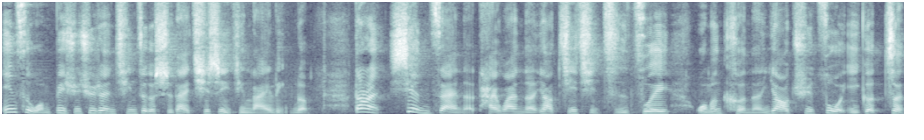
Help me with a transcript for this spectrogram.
因此我们必须去认清这个时代其实已经来临了。当然，现在呢，台湾呢要急起直追，我们可能要去做一个整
